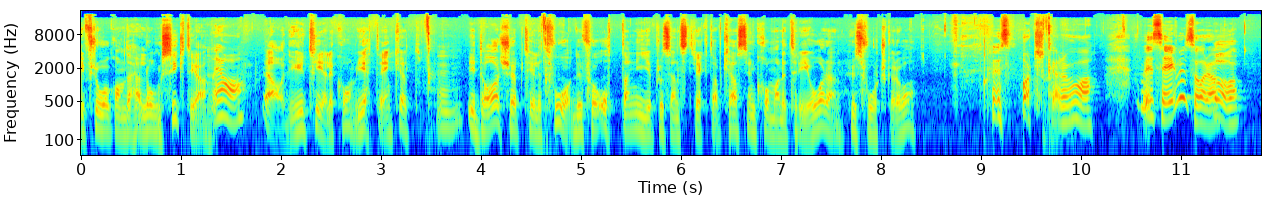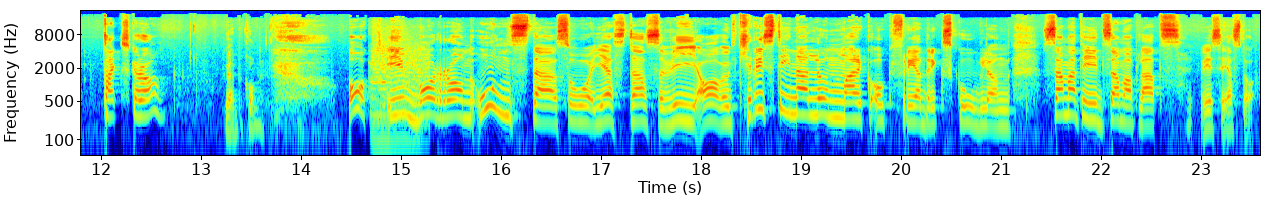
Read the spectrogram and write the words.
i fråga om det här långsiktiga? Ja. Ja, det är ju telekom. Jätteenkelt. Mm. Idag köp Tele2. Du får 8-9% direktavkastning de kommande tre åren. Hur svårt ska det vara? Hur svårt ska det vara? Vi säger väl så. Då. Ja. Tack ska du ha. Välkommen. Och imorgon onsdag så gästas vi av Kristina Lundmark och Fredrik Skoglund. Samma tid, samma plats. Vi ses då.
